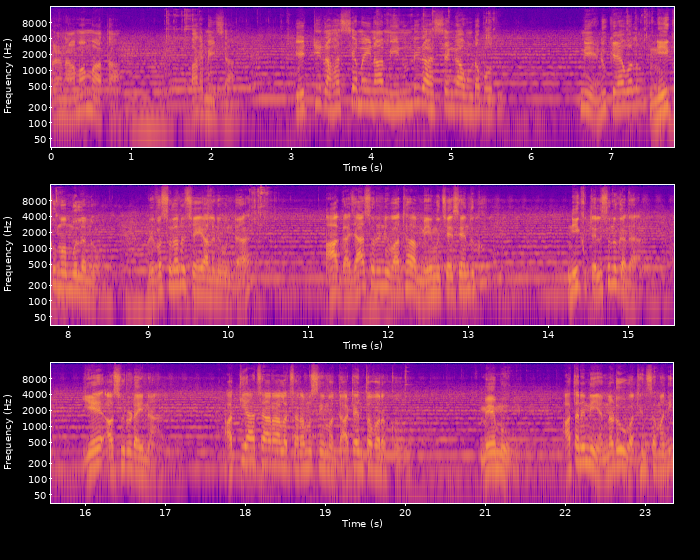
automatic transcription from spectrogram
ప్రణామం మాత. పరమేశ ఎట్టి రహస్యమైన మీ నుండి రహస్యంగా ఉండబోదు. నేను కేవలం నీకు మమ్ములను వివసులను చేయాలని ఉందా? ఆ గజాసురుని వధ మేము చేసేందుకు? నీకు తెలుసును గదా ఏ అసురుడైనా అత్యాచారాల చరమసీమ దాటేంత వరకు మేము అతనిని ఎన్నడూ వధించమని?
